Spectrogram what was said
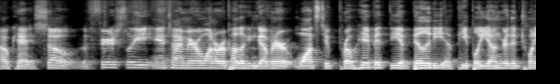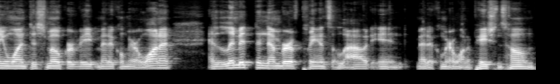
Okay, so the fiercely anti-marijuana Republican governor wants to prohibit the ability of people younger than 21 to smoke or vape medical marijuana and limit the number of plants allowed in medical marijuana patients' home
